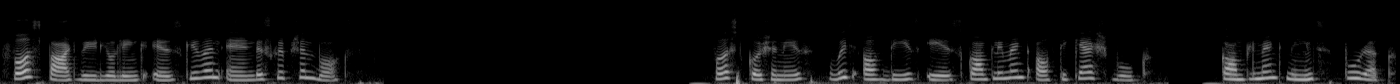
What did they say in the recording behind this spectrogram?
First part video link is given in description box. First question is which of these is complement of the cash book? Complement means Purak.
